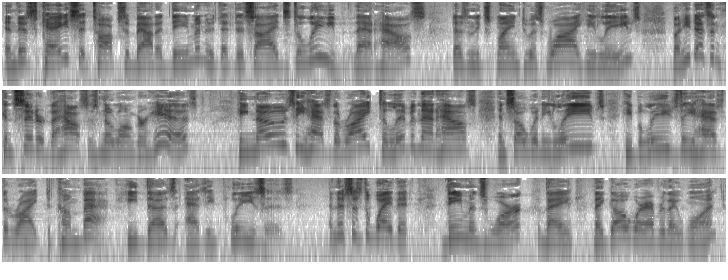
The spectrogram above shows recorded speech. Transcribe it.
in this case, it talks about a demon who that decides to leave that house. Doesn't explain to us why he leaves, but he doesn't consider the house is no longer his. He knows he has the right to live in that house, and so when he leaves, he believes that he has the right to come back. He does as he pleases. And this is the way that demons work. They they go wherever they want.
